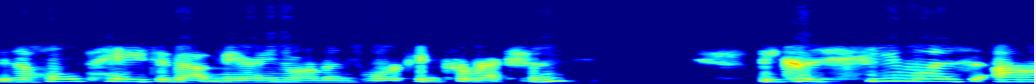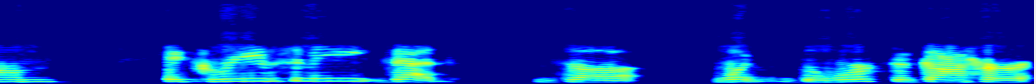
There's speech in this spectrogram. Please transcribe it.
is a whole page about Mary Norman's work in corrections, because she was. Um, it grieves me that the what the work that got her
